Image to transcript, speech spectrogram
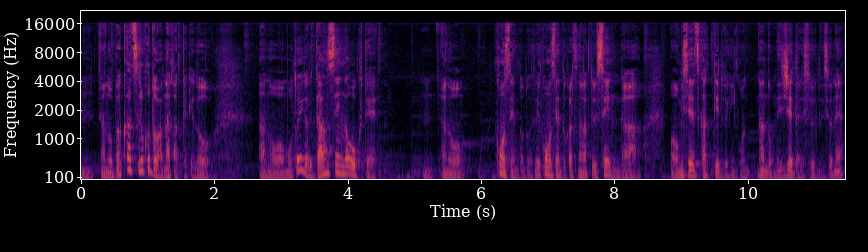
うん、あの爆発することはなかったけどあのもうとにかく断線が多くて、うん、あのコンセントとですねコンセントからつながってる線が、まあ、お店で使っている時にこう何度もねじれたりするんですよね。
